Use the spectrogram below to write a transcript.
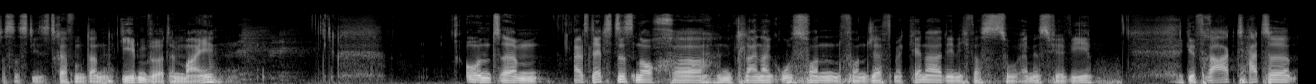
dass es dieses Treffen dann geben wird im Mai. Und ähm, als letztes noch äh, ein kleiner Gruß von, von Jeff McKenna, den ich was zu MS4W gefragt hatte.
